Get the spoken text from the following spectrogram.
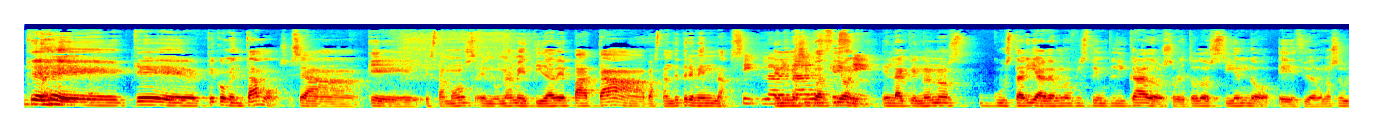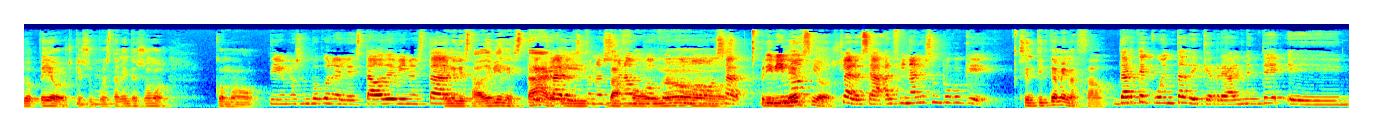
¿qué, qué, qué comentamos? O sea, que estamos en una metida de pata bastante tremenda. Sí, la en una es que situación sí. en la que no nos gustaría habernos visto implicados, sobre todo siendo eh, ciudadanos europeos, que supuestamente somos como vivimos un poco en el estado de bienestar en el estado de que, bienestar claro y esto nos suena un poco como o sea vivimos privilegios. claro o sea al final es un poco que Sentirte amenazado. darte cuenta de que realmente eh,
